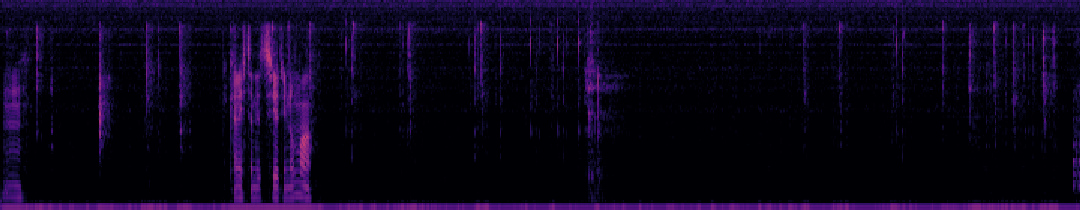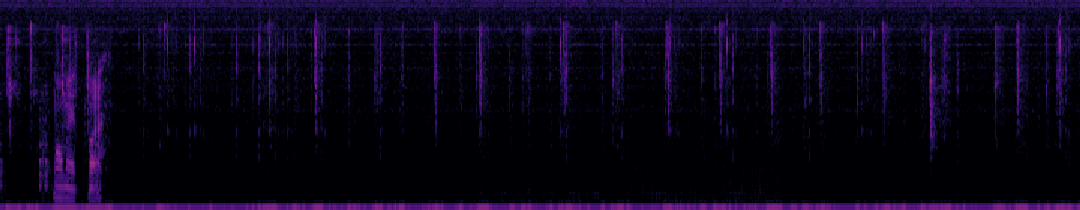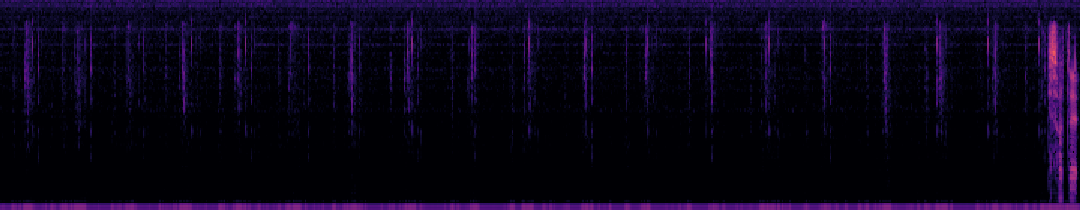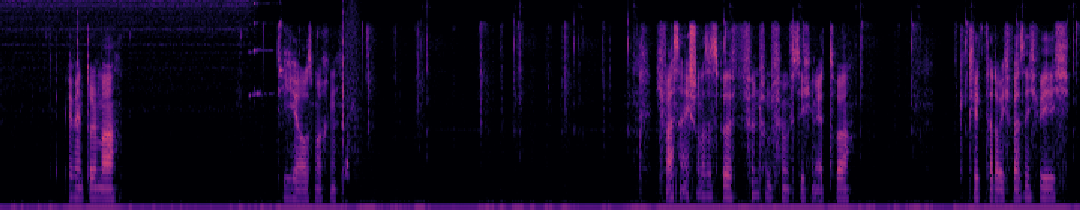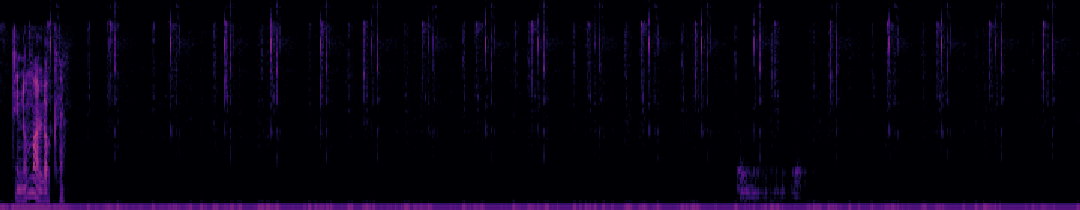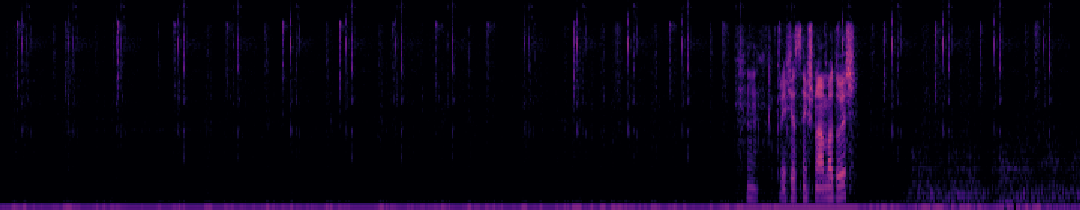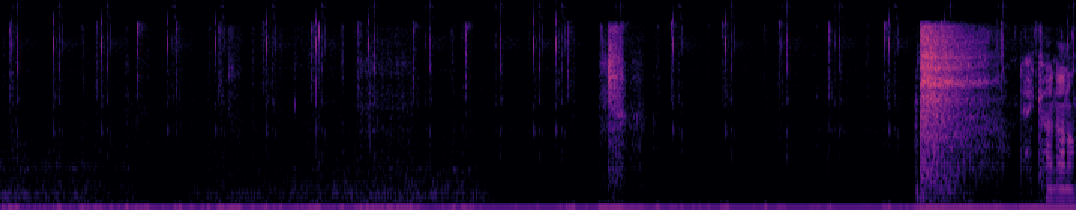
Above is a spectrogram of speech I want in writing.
Hm. Wie kann ich denn jetzt hier die Nummer? Moment mal. Ich sollte eventuell mal die hier ausmachen. Ich weiß eigentlich schon, dass es bei 55 in etwa geklickt hat, aber ich weiß nicht, wie ich die Nummer locke. Hm, bin ich jetzt nicht schon einmal durch? Keine Ahnung.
